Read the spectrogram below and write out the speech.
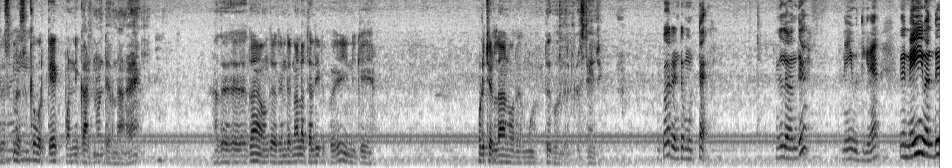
கிறிஸ்மஸுக்கு ஒரு கேக் பண்ணி காட்டணுன்ட்டு இருந்தாங்க. அது தான் வந்து ரெண்டு நாளாக தள்ளிட்டு போய் இன்னைக்கு முடிச்சிடலான்னு ஒரு மு இதுக்கு வந்திருக்கு ஸ்டேஜ் இப்போ ரெண்டு முட்டை. இதில் வந்து நெய் ஊற்றிக்கிறேன் இது நெய் வந்து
